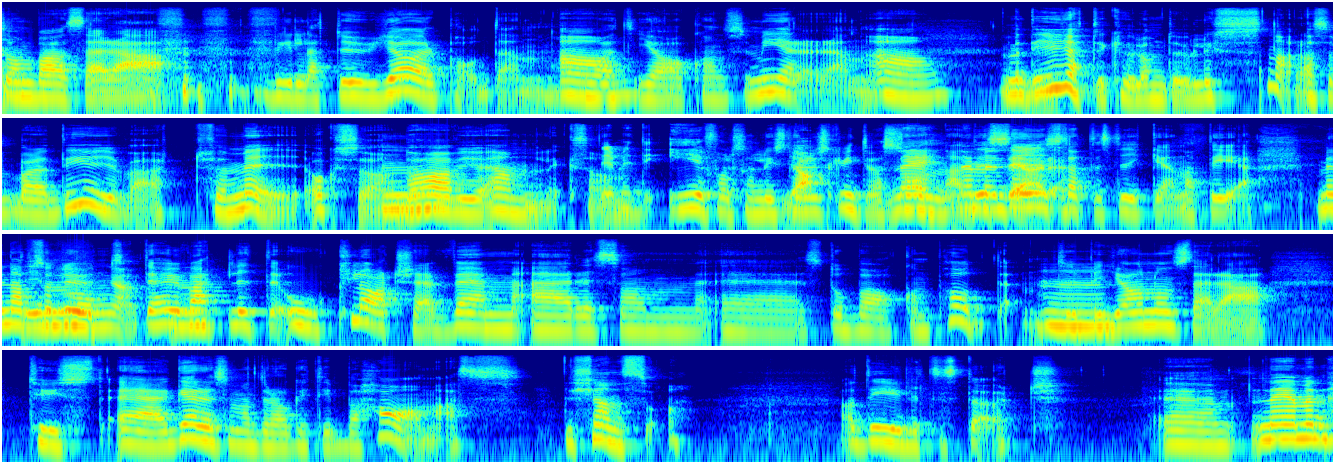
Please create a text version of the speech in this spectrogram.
som bara så här, ah, vill att du gör podden och att jag konsumerar den. Ja. Men det är ju jättekul om du lyssnar. Alltså bara det är ju värt för mig också. Då har vi ju en liksom. Nej men det är folk som lyssnar, Ja. nu ska inte vara sådana. nej, det det säger är det. statistiken att det är. Men är absolut, många. det har ju Mm. varit lite oklart så här, vem är det som eh, står bakom podden? Mm. Typ är jag någon så här tyst ägare som har dragit till Bahamas? Det känns så. Ja, det är ju lite stört. Eh, nej men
